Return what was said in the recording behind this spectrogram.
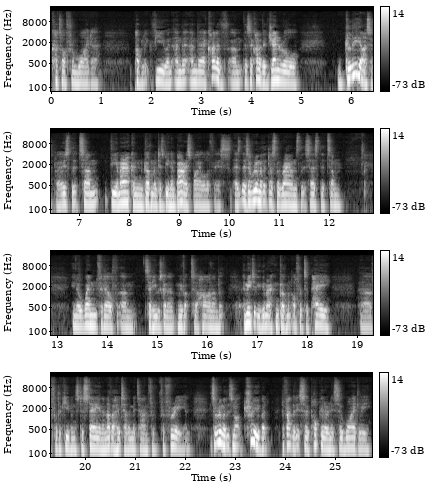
cut off from wider public view. And and, and they're kind of um, there's a kind of a general glee, I suppose, that um, the American government has been embarrassed by all of this. There's, there's a rumor that does the rounds that says that, um, you know, when Fidel um, said he was going to move up to Harlem, that immediately the American government offered to pay uh, for the Cubans to stay in another hotel in Midtown for, for free. And it's a rumor that's not true, but the fact that it's so popular and is so widely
